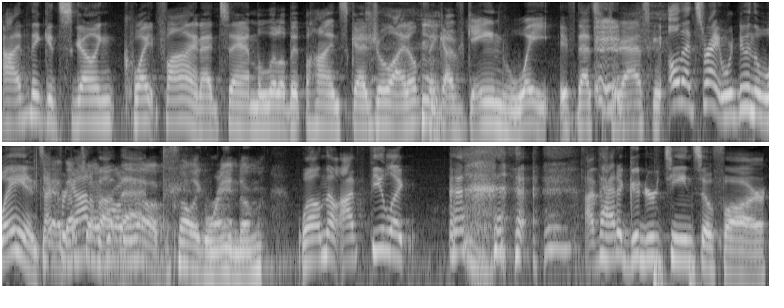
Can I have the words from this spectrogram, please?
I think it's going quite fine. I'd say I'm a little bit behind schedule. I don't think I've gained weight, if that's what you're asking. Oh, that's right. We're doing the weigh-ins. I forgot why I about that. it. It's not like random. Well, no, I feel like I've had a good routine so far.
